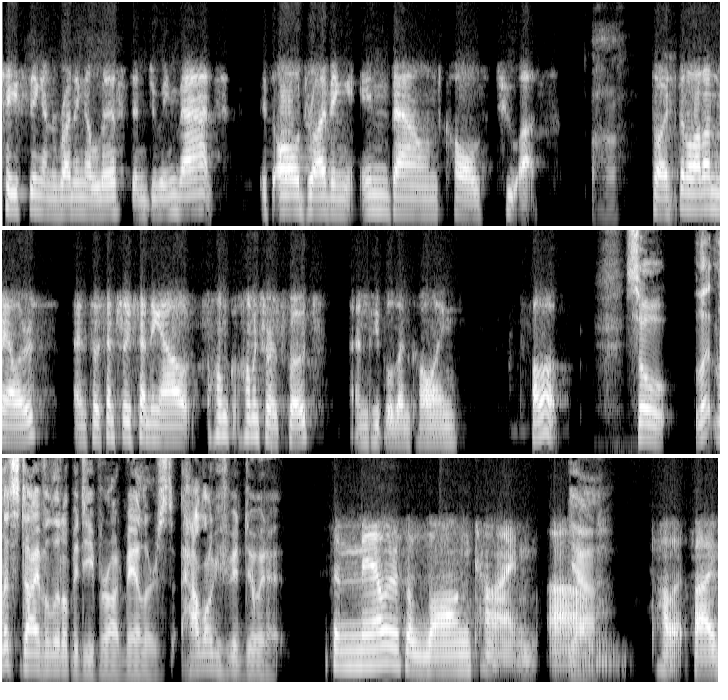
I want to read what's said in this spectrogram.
chasing and running a list and doing that. It's all driving inbound calls to us. Uh-huh. So I spend a lot on mailers, and so essentially sending out home home insurance quotes, and people then calling to follow up. So let, let's dive a little bit deeper on mailers. How long have you been doing it? The mailer is a long time. Um, Yeah. Probably five,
